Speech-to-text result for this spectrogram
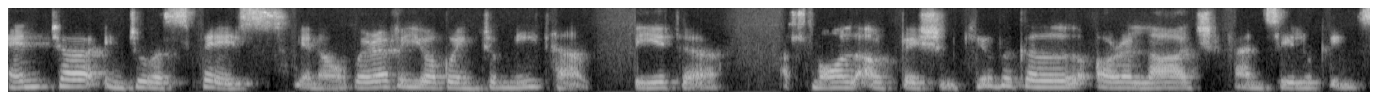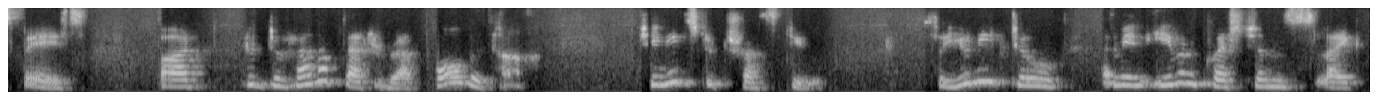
enter into a space, you know, wherever you're going to meet her, be it a, a small outpatient cubicle or a large, fancy looking space, but to develop that rapport with her, she needs to trust you. So you need to, I mean, even questions like,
